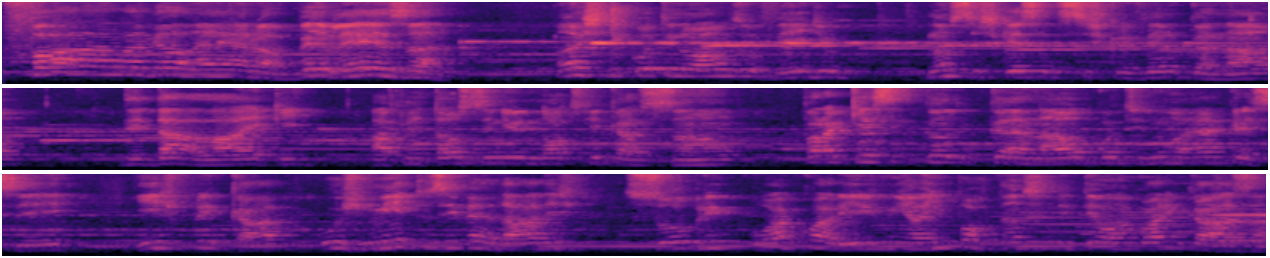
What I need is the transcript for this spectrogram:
Fala galera, beleza? Antes de continuarmos o vídeo, não se esqueça de se inscrever no canal, de dar like, apertar o sininho de notificação para que esse canal continue a crescer e explicar os mitos e verdades sobre o aquarismo e a importância de ter um aquário em casa.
